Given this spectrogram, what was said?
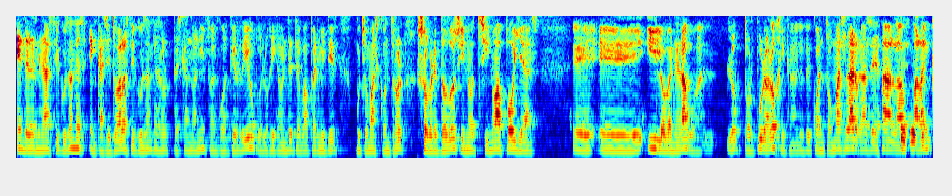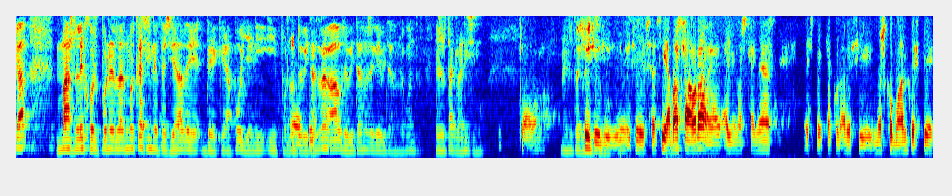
en determinadas circunstancias, en casi todas las circunstancias pescando a ninfa en cualquier río, pues lógicamente te va a permitir mucho más control, sobre todo si no, si no apoyas eh, eh, hilo en el agua, por pura lógica. Es decir, cuanto más larga sea la palanca, más lejos pones las moscas sin necesidad de, que apoyen y, por tanto evitas dragados, evitas no sé qué, evitas no sé cuánto. Eso está clarísimo. Claro. Eso está clarísimo. Sí, sí, sí, eso es así. Además ahora hay unas cañas espectaculares y no es como antes que,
